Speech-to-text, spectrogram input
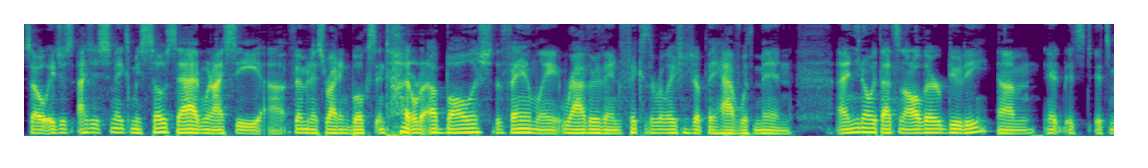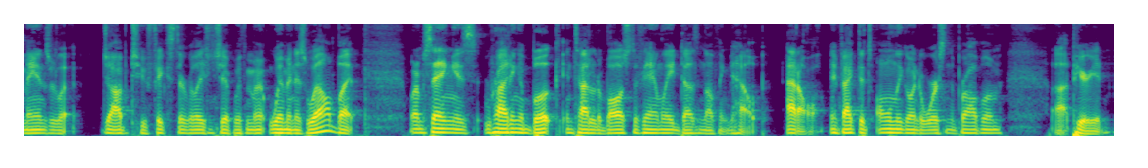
So it just, it just makes me so sad when I see uh, feminists writing books entitled "Abolish the Family" rather than fix the relationship they have with men. And you know what? That's not all their duty. Um, it, it's it's man's re- job to fix their relationship with m- women as well. But what I'm saying is, writing a book entitled "Abolish the Family" does nothing to help at all. In fact, it's only going to worsen the problem. Uh, period.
